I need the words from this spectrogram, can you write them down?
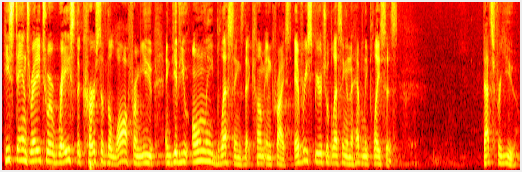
He stands ready to erase the curse of the law from you and give you only blessings that come in Christ. Every spiritual blessing in the heavenly places, that's for you.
